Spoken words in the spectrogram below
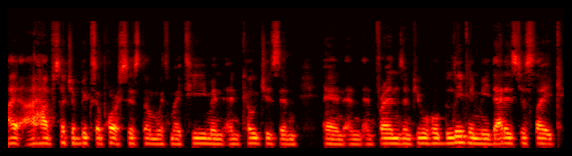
I, I have such a big support system with my team and, and coaches and, and and and friends and people who believe in me. That is just like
